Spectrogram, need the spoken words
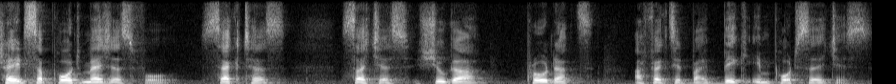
trade support measures for sectors such as sugar products affected by big import surges.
